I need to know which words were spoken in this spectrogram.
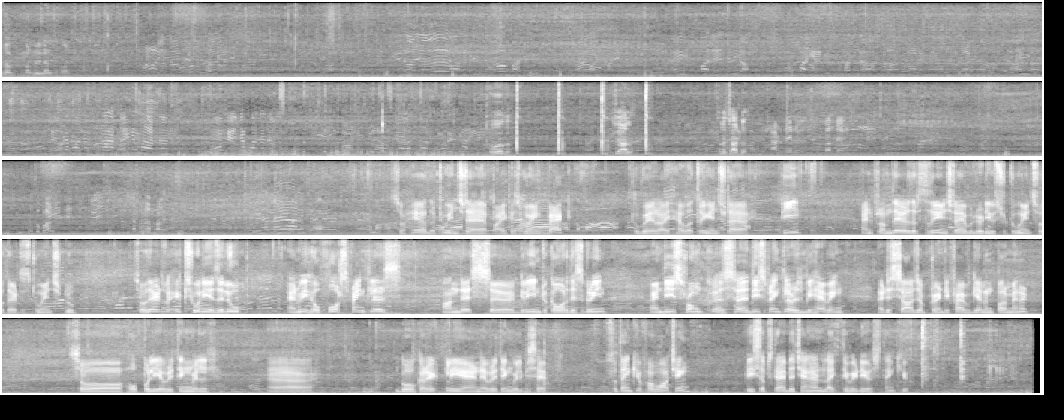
produk Merlin Antropol. ठोक चल चलो छड़ छड़ दे बंदे So here the 2 inch dia pipe is going back to where I have a 3 inch dia T and from there the 3 inch dia will reduce to 2 inch so that is 2 inch loop. So that actually is a loop and we have 4 sprinklers on this uh, green to cover this green and these, uh, these sprinklers will be having a discharge of 25 gallon per minute. So hopefully everything will uh, go correctly and everything will be safe. So thank you for watching. Please subscribe the channel like the videos. Thank you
